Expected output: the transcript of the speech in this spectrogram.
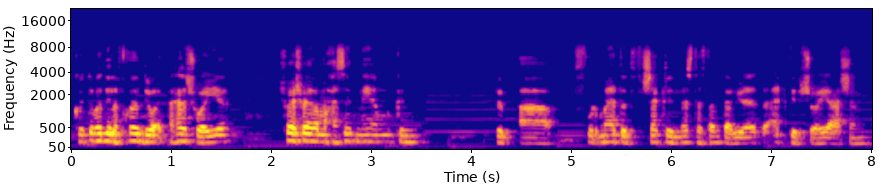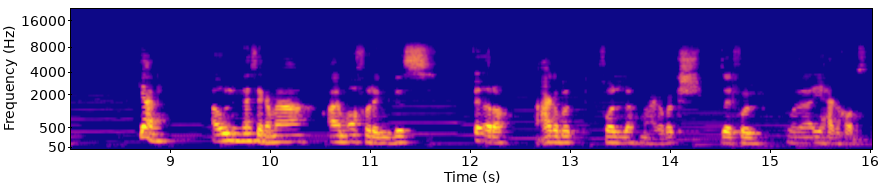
كنت بدي الأفكار دي وقتها شوية شوية شوية لما حسيت إن هي ممكن تبقى فورماتد في شكل الناس تستمتع بيها أكتب شوية عشان يعني أقول للناس يا جماعة I'm offering this اقرأ عجبك فل ما عجبكش زي الفل ولا أي حاجة خالص.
